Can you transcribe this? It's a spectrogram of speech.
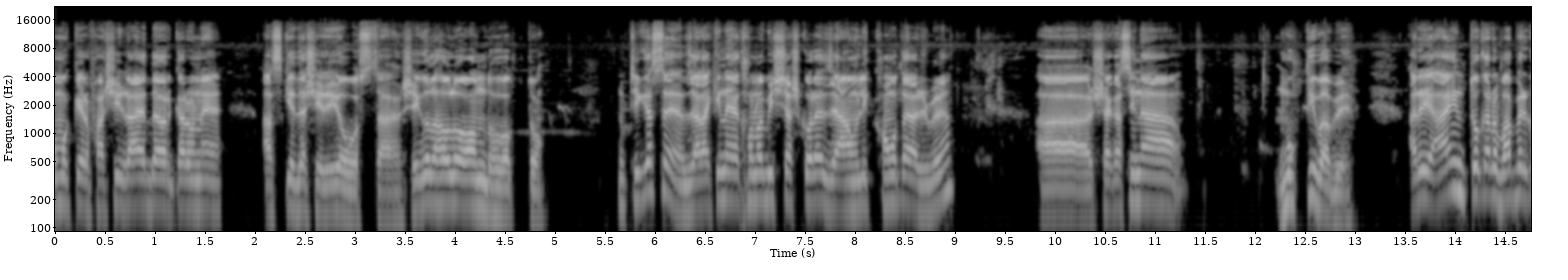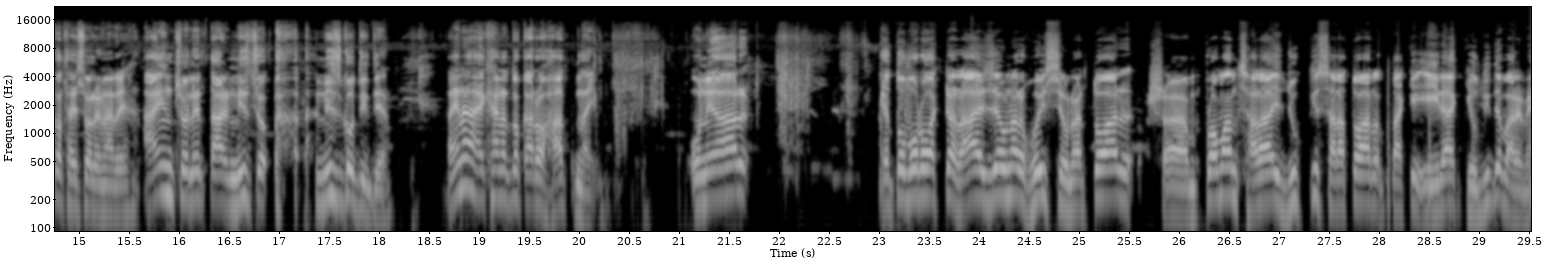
অমুকের ফাঁসির রায় দেওয়ার কারণে আজকে দেশের এই অবস্থা, সেগুলো হলো অন্ধভক্ত। ঠিক আছে? যারা কিনা এখনও বিশ্বাস করে যে আওয়ামী লীগ ক্ষমতায় আসবে আর শেখ হাসিনা মুক্তি পাবে। আরে, আইন তো কারও বাপের কথাই চলে না রে। আইন চলে তার নিজ নিজ গতিতে। তাই না? এখানে তো কারও হাত নাই। ওনার এত বড় একটা রায় যে ওনার হয়েছে ওনার তো আর প্রমাণ ছাড়াই, যুক্তি ছাড়া তো আর তাকে এই রায় কেউ দিতে পারে না।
